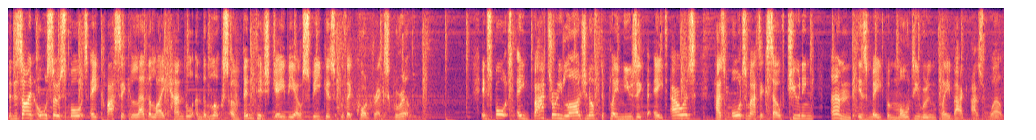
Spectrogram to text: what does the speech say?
The design also sports a classic leather-like handle and the looks of vintage JBL speakers with a Quadrex grille. It sports a battery large enough to play music for 8 hours, has automatic self-tuning, and is made for multi-room playback as well.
